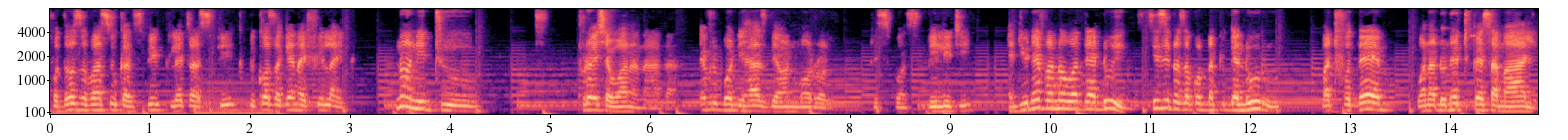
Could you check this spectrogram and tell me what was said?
for those of us who can speak, let us speak. Because again, I feel like no need to pressure one another. Everybody has their own moral responsibility, and you never know what they're doing. Sisi tunaweza kuwa tunapiga nduru but for them wana donate pesa mahali.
